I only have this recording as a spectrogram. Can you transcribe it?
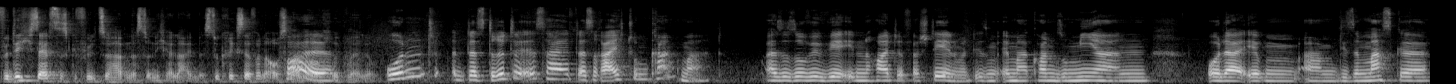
für dich selbst das Gefühl zu haben, dass du nicht allein bist. Du kriegst ja von außen auch Rückmeldung. Und das Dritte ist halt, dass Reichtum krank macht. Also so wie wir ihn heute verstehen, mit diesem immer Konsumieren oder eben ähm, diese Maske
